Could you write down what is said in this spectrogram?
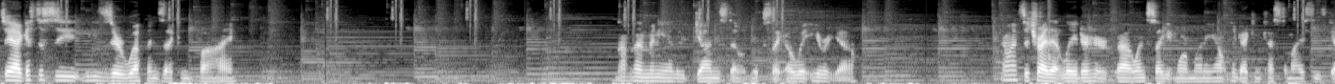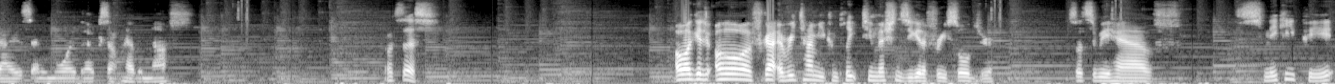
So yeah, I guess this is, these are weapons I can buy. Not that many other guns though, it looks like. Oh wait, here we go. I'll have to try that later uh, once I get more money. I don't think I can customize these guys anymore though, because I don't have enough. What's this? Oh, I get. Oh, I forgot. Every time you complete two missions, you get a free soldier. So let's see. We have Sneaky Pete.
